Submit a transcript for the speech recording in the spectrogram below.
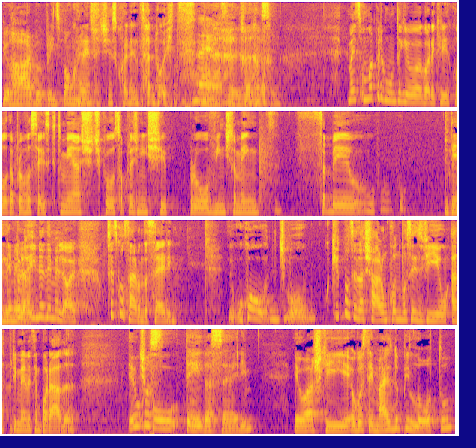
Pearl Harbor, principalmente. 40 dias, 40 noites. É. Nossa, já começou. Mas uma pergunta que eu agora queria colocar para vocês, que também acho, tipo, só pra gente, pro ouvinte também saber... O, entender melhor. Entender melhor. Vocês gostaram da série? O, tipo, o que vocês acharam quando vocês viam a primeira temporada? Eu tipo, gostei da série. Eu acho que eu gostei mais do piloto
